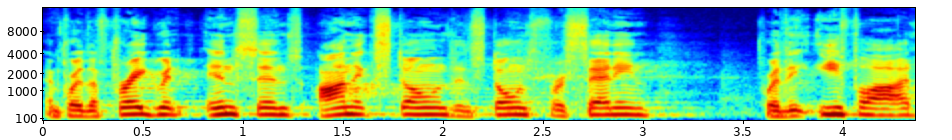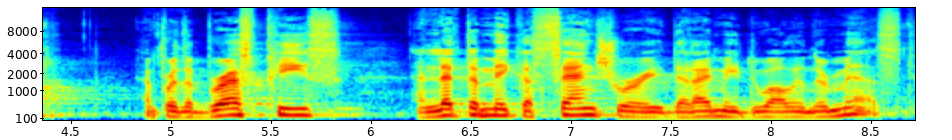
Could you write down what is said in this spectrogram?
and for the fragrant incense, onyx stones and stones for setting, for the ephod, and for the breastpiece, and let them make a sanctuary that I may dwell in their midst.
